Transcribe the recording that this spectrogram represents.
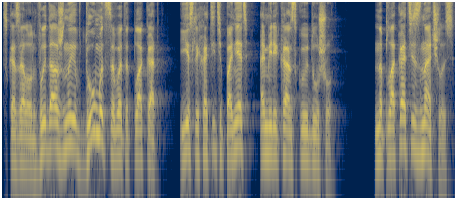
сказал он. «Вы должны вдуматься в этот плакат, если хотите понять американскую душу». На плакате значилось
